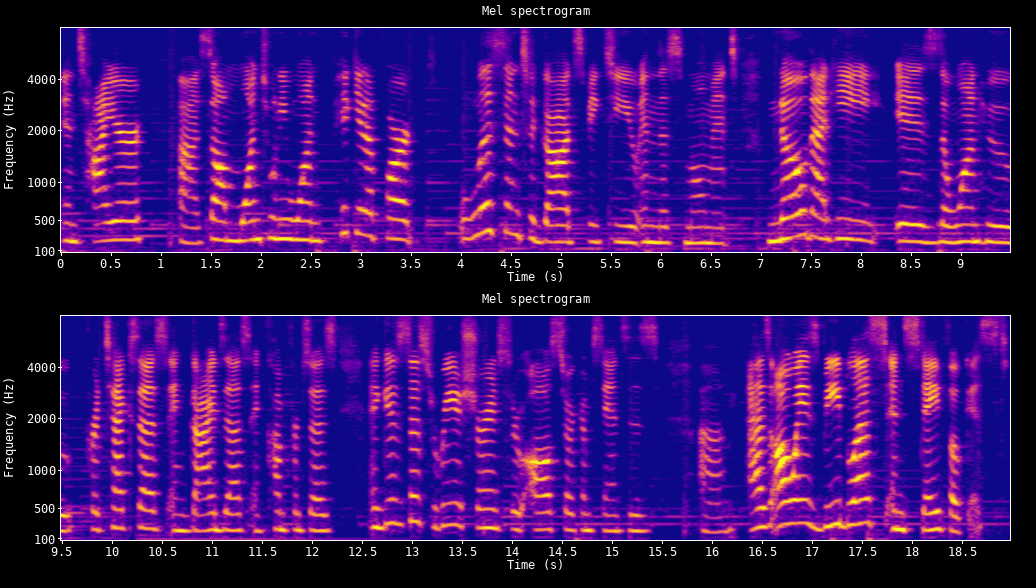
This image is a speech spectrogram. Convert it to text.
entire uh, Psalm 121, pick it apart, listen to God speak to you in this moment. Know that He is the one who protects us and guides us and comforts us and gives us reassurance through all circumstances. Um, as always, be blessed and stay focused.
